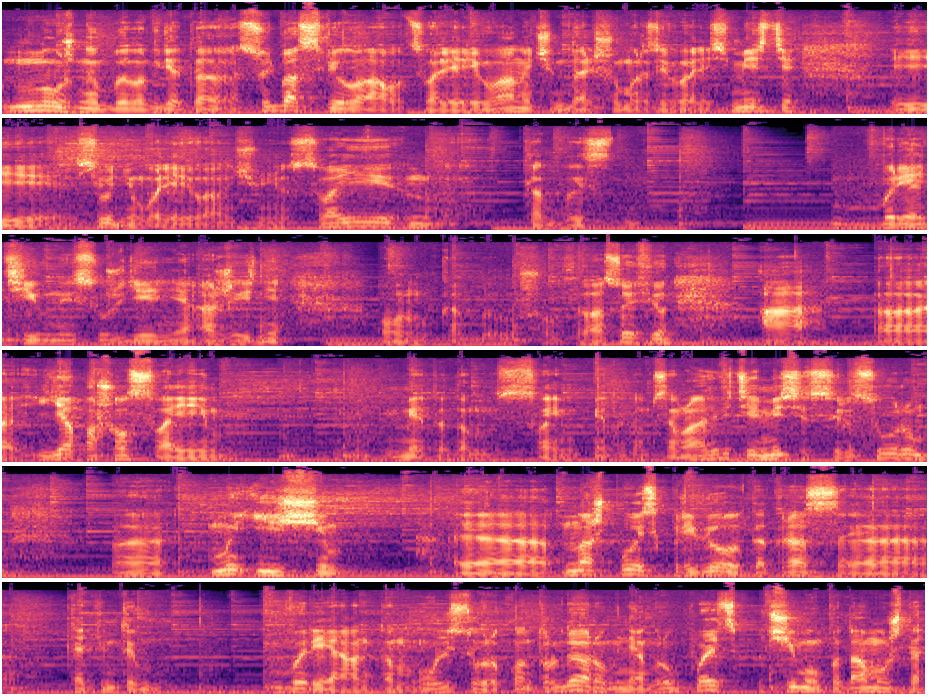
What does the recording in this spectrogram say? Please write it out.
нужно было где-то... Судьба свела вот с Валерием Ивановичем, дальше мы развивались вместе. И сегодня у Валерия Ивановича у него свои, м, как бы, вариативные суждения о жизни. Он как бы ушел в философию. А э, я пошел своим методом, своим методом саморазвития вместе с Ильсуром. Э, мы ищем. Э, наш поиск привел как раз э, каким-то вариантом у Ильсура контрудар, у меня группа Вайц. Почему? Потому что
